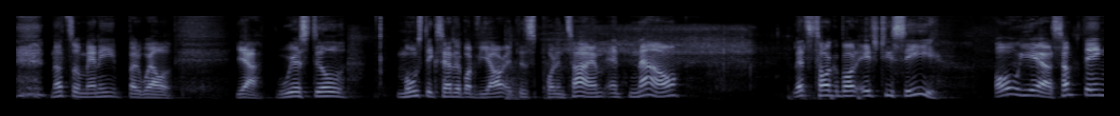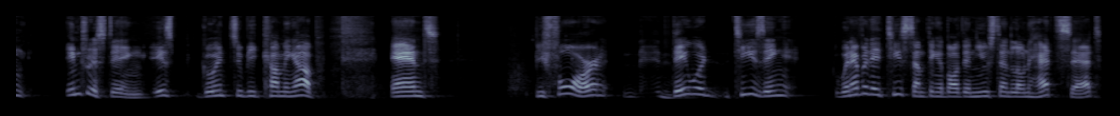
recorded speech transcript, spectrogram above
Not so many, but well, yeah, we're still most excited about VR at this point in time. And now let's talk about HTC. Oh yeah, something interesting is going to be coming up. And before they were teasing whenever they teased something about their new standalone headset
